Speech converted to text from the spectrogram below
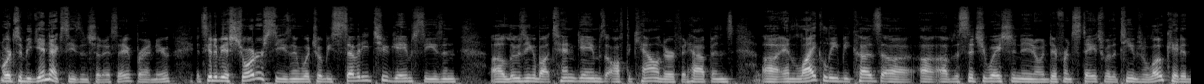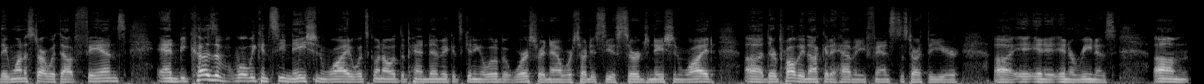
or to begin next season, should I say, brand new. It's going to be a shorter season, which will be 72 game season, uh, losing about 10 games off the calendar if it happens, uh, and likely because uh, uh, of the situation, you know, in different states where the teams are located, they want to start without fans, and because of what we can see nationwide, what's going on with the pandemic, it's getting a little bit worse right now. We're starting to see a surge nationwide. Uh, they're probably not going to have any fans to start the year uh, in, in, arenas. Um,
